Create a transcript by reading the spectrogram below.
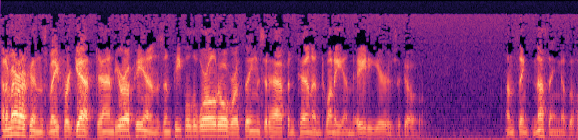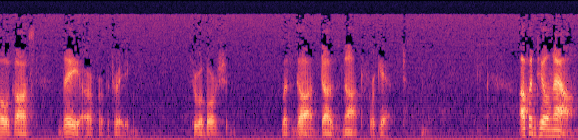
And Americans may forget, and Europeans and people the world over, things that happened 10 and 20 and 80 years ago, and think nothing of the Holocaust they are perpetrating through abortion. But God does not forget. Up until now,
